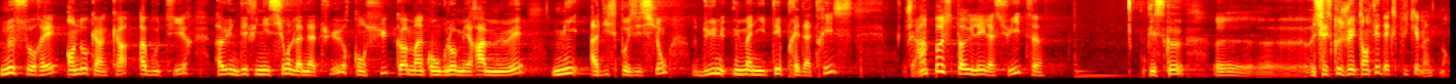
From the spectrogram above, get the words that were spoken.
ne saurait en aucun cas aboutir à une définition de la nature conçue comme un conglomérat muet mis à disposition d'une humanité prédatrice. J'ai un peu spoilé la suite, puisque euh, c'est ce que je vais tenter d'expliquer maintenant.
